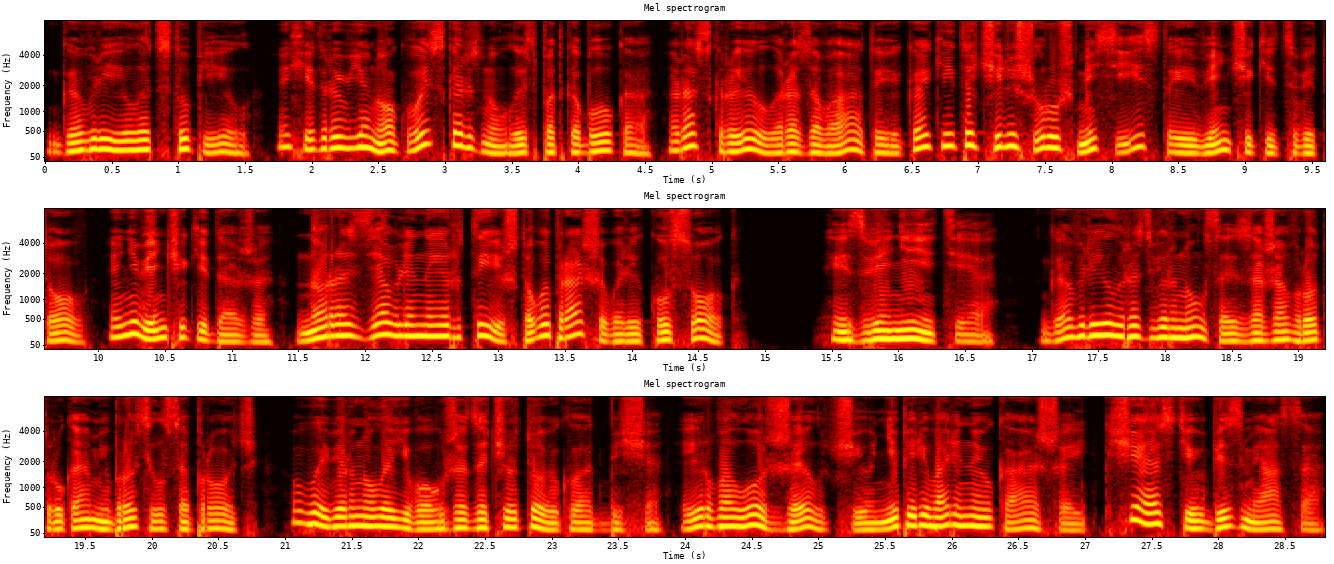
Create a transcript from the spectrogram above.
Гавриил отступил, и хитрый вьюнок выскользнул из-под каблука, раскрыл розоватые, какие-то чересчур уж мясистые венчики цветов, и не венчики даже, но разъявленные рты, что выпрашивали кусок. «Извините». Гавриил развернулся и, зажав рот руками, бросился прочь. Вывернула его уже за чертою кладбища и рвало желчью, непереваренную кашей, к счастью, без мяса.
